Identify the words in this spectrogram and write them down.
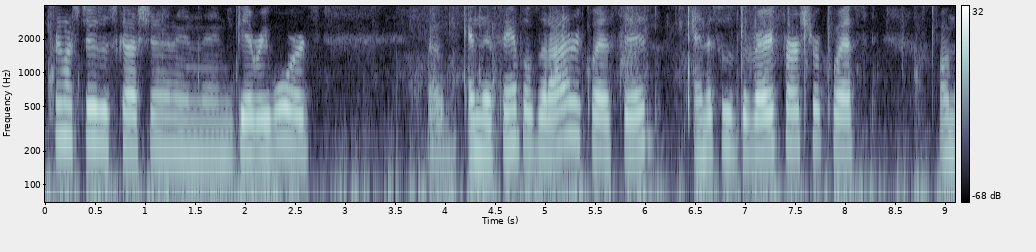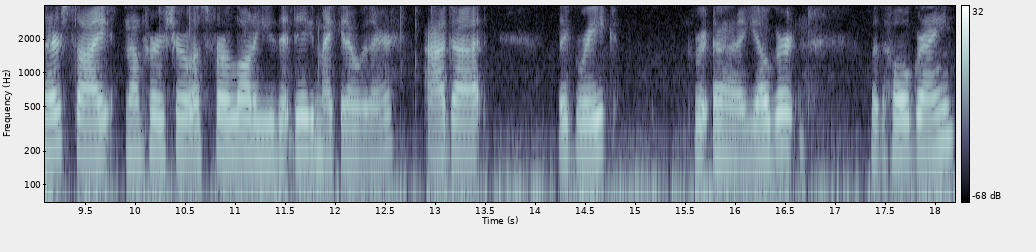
pretty much do a discussion, and then you get rewards. So, and the samples that I requested, and this was the very first request on their site, and I'm pretty sure it was for a lot of you that did make it over there. I got the Greek uh, yogurt with whole grain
